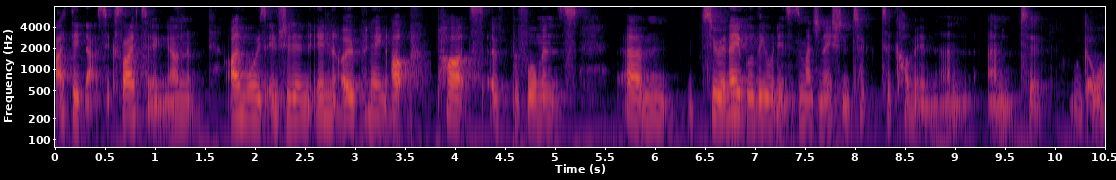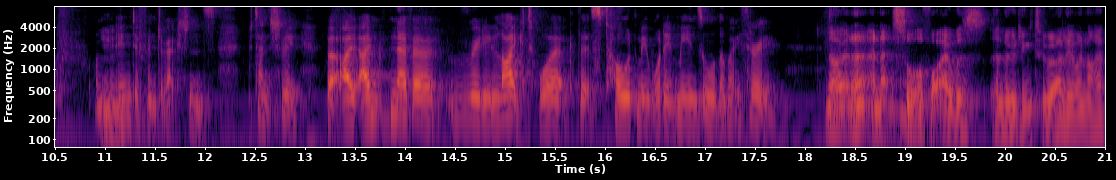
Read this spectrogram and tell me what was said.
I think that's exciting, and I'm always interested in, in opening up parts of performance um, to enable the audience's imagination to, to come in and, and to go off on, mm. in different directions potentially. But I, I've never really liked work that's told me what it means all the way through. No, and, and that's sort of what I was alluding to earlier when I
